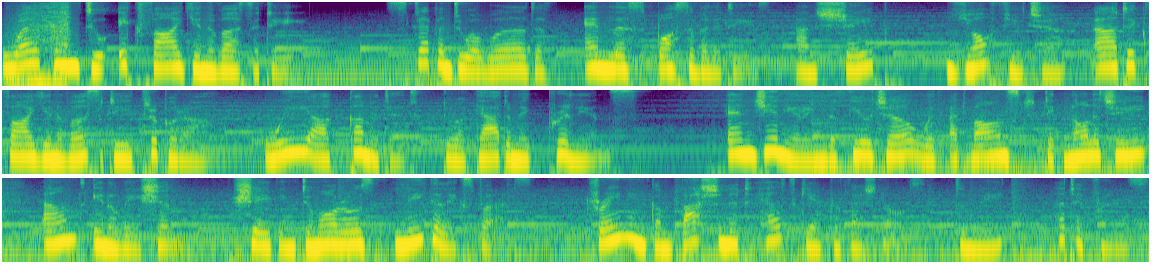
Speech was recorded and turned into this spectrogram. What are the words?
Welcome to ICFA University. Step into a world of endless possibilities and shape your future. At ICFA University Tripura, we are committed to academic brilliance, engineering the future with advanced technology and innovation, shaping tomorrow's legal experts, training compassionate healthcare professionals to make a difference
